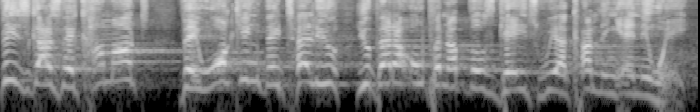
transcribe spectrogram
These guys, they come out, they walking, they tell you, you better open up those gates. We are coming anyway.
